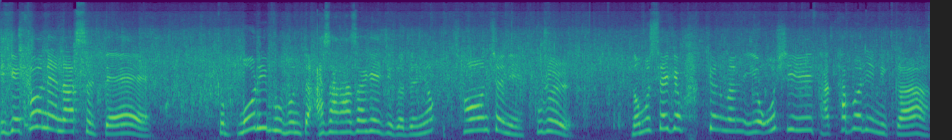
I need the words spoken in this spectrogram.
이게 꺼내놨을 때 그 머리 부분도 아삭아삭해지거든요. 천천히 불을 너무 세게 확 켜놓으면 이 옷이 다 타버리니까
